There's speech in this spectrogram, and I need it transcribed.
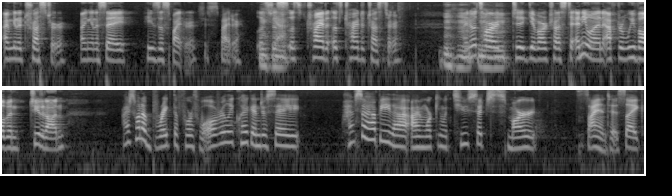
I'm gonna trust her. I'm gonna say he's a spider. She's a spider. Let's mm-hmm. just let's try to let's try to trust her. Mm-hmm, I know it's hard mm-hmm. to give our trust to anyone after we've all been cheated on. I just want to break the fourth wall really quick and just say, I'm so happy that I'm working with two such smart scientists. Like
